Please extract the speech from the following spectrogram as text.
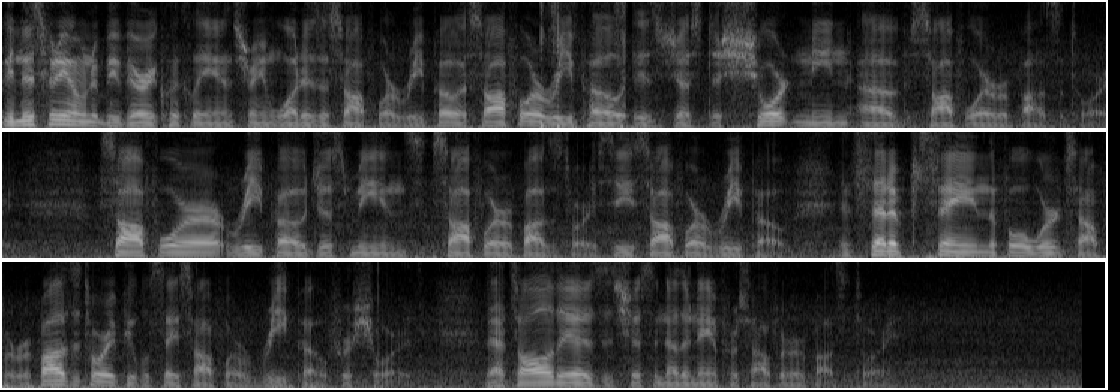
In this video, I'm going to be very quickly answering what is a software repo. A software repo is just a shortening of software repository. Software repo just means software repository. See, software repo. Instead of saying the full word software repository, people say software repo for short. That's all it is. It's just another name for software repository.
